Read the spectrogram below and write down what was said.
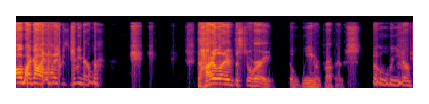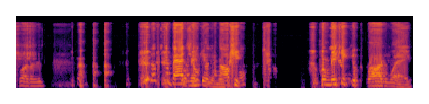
oh my god, his name is Wiener. The highlight of the story, the Wiener brothers. The Wiener brothers. Like a bad children's novel. We're making a Broadway.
